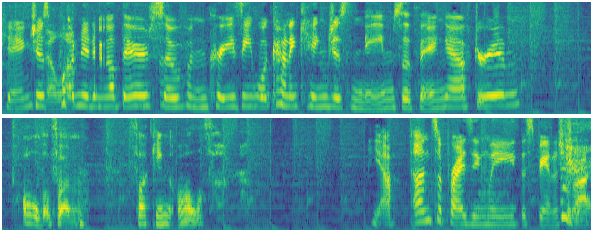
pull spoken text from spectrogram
King just putting it out there, so fucking crazy. What kind of king just names a thing after him? All of them. Fucking all of them. Yeah, unsurprisingly, the Spanish brought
